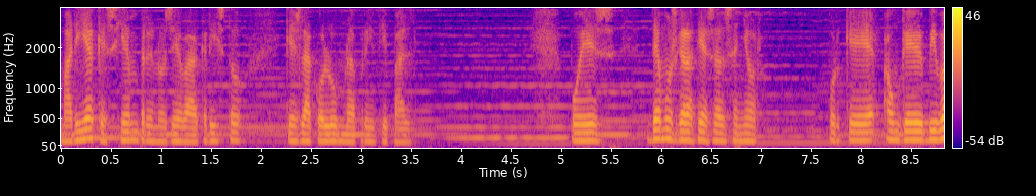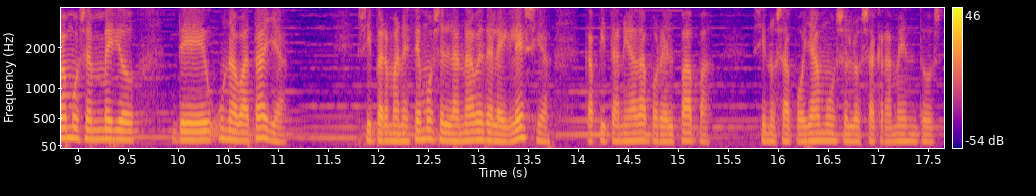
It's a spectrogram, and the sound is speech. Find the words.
María que siempre nos lleva a Cristo, que es la columna principal. Pues demos gracias al Señor, porque aunque vivamos en medio de una batalla, si permanecemos en la nave de la Iglesia, capitaneada por el Papa, si nos apoyamos en los sacramentos,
